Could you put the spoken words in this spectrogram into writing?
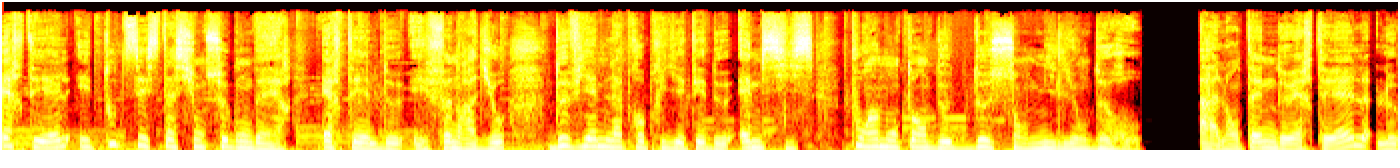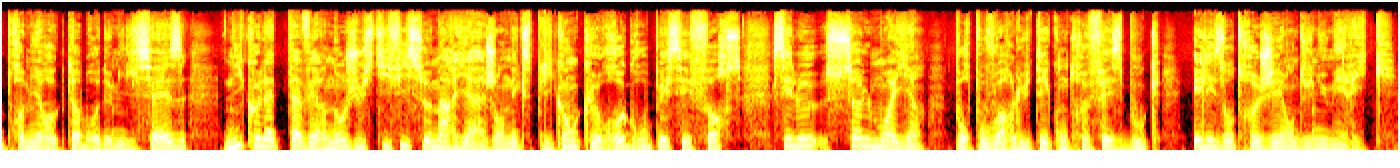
RTL et toutes ses stations secondaires, RTL2 et Fun Radio, deviennent la propriété de M6 pour un montant de 200 millions d'euros. À l'antenne de RTL, le 1er octobre 2016, Nicolas de Taverneau justifie ce mariage en expliquant que regrouper ses forces, c'est le seul moyen pour pouvoir lutter contre Facebook et les autres géants du numérique.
